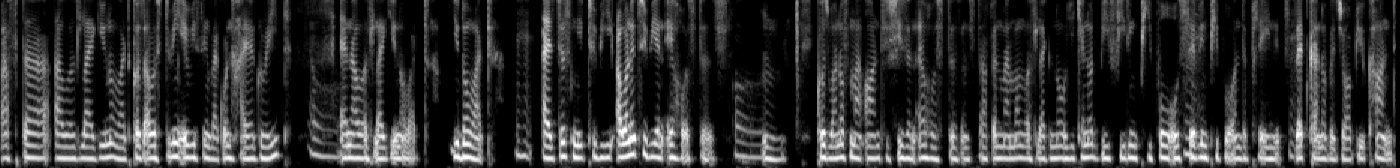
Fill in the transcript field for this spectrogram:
After I was like, you know what? Because I was doing everything like on higher grade. Oh. And I was like, you know what? You know what? Mhm. I just need to be, I wanted to be an air hostess. oh. Because one of my aunties, she's an air hostess and stuff. And my mom was like, no, you cannot be feeding people or serving people on the plane. It's Mm. that kind of a job. You can't.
